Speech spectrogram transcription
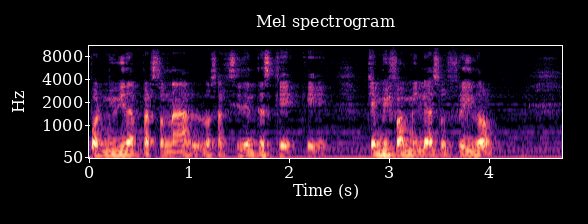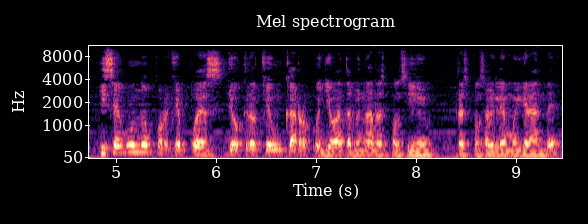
por mi vida personal, los accidentes que, que, que, mi familia ha sufrido, y segundo porque pues yo creo que un carro conlleva también una responsabilidad muy grande,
